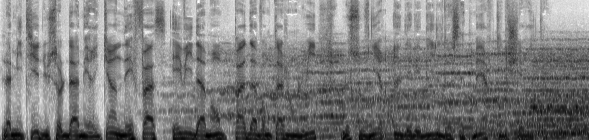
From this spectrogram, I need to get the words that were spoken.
l'amitié du soldat américain n'efface évidemment pas davantage en lui le souvenir indélébile de cette mère qu'il chérit.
